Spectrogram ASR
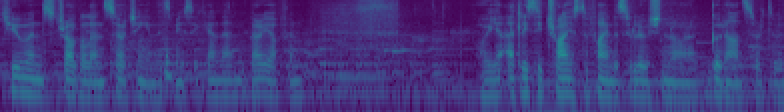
human struggle and searching in this music and then very often or yeah, at least he tries to find a solution or a good answer to it.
